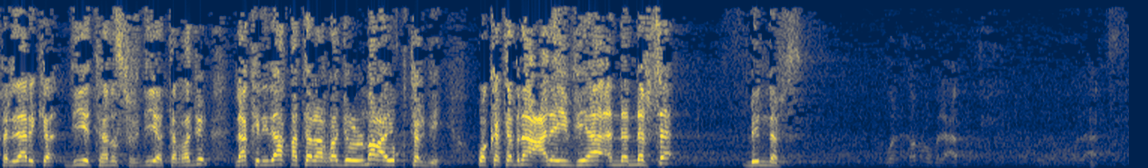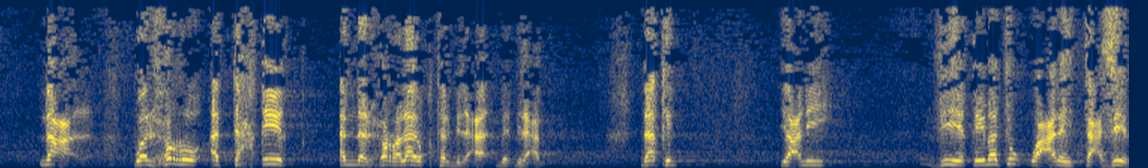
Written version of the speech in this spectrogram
فلذلك ديتها نصف دية الرجل. لكن إذا قتل الرجل المرأة يقتل به. وكتبنا عليهم فيها أن النفس بالنفس. والحر بالعبد نعم والحر التحقيق أن الحر لا يقتل بالعبد. لكن يعني فيه قيمته وعليه التعزير.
